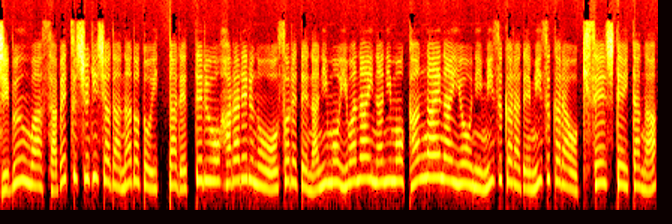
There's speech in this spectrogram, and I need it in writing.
自分は差別主義者だなどといったレッテルを貼られるのを恐れて何も言わない何も考えないように自らで自らを規制していたが、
